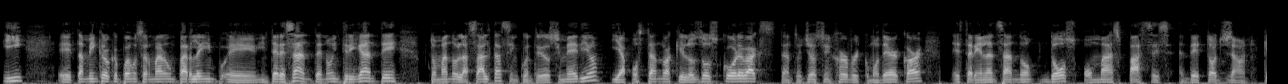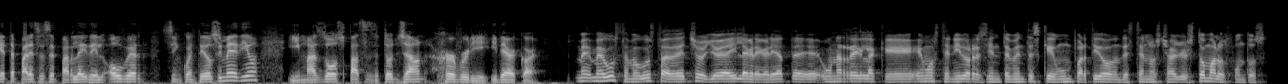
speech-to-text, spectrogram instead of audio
y eh, también creo que podemos armar un parlay eh, interesante, ¿no? Intrigante, tomando las altas, 52 y medio, y apostando a que los dos corebacks, tanto Justin Herbert como Derek Carr, estarían lanzando dos o más pases de touchdown. ¿Qué te parece ese parlay del over 52 y medio y más dos pases de touchdown, Herbert y Derek Carr? Me, me, gusta, me gusta. De hecho, yo ahí le agregaría una regla que hemos tenido recientemente es que un partido donde estén los Chargers toma los puntos.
